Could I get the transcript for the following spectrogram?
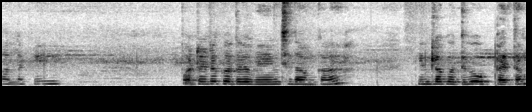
వాళ్ళకి పొటాటో కొద్దిగా వేయించుదాం కదా ఇంట్లో కొద్దిగా ఉప్పు వేద్దాం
